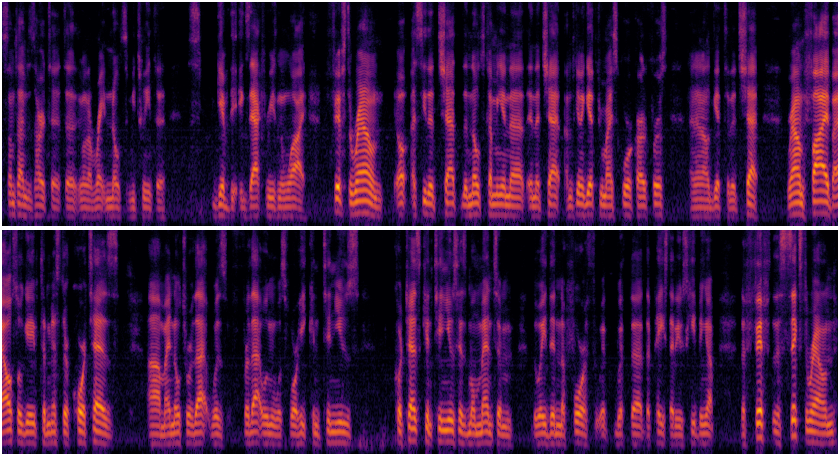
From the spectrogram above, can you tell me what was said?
sometimes it's hard to to when I'm writing notes in between to give the exact reason why. Fifth round. Oh, I see the chat, the notes coming in the in the chat. I'm gonna get through my scorecard first, and then I'll get to the chat. Round five, I also gave to Mr. Cortez. Uh, my notes were that was for that one was for he continues. Cortez continues his momentum the way he did in the fourth with with the the pace that he was keeping up. The fifth, the sixth round,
